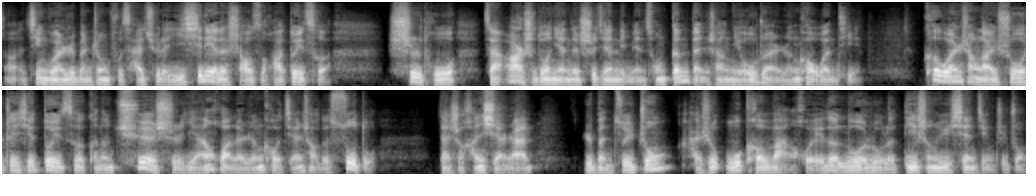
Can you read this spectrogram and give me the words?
啊。尽管日本政府采取了一系列的少子化对策。试图在二十多年的时间里面，从根本上扭转人口问题，客观上来说，这些对策可能确实延缓了人口减少的速度，但是很显然，日本最终还是无可挽回地落入了低生育陷阱之中。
